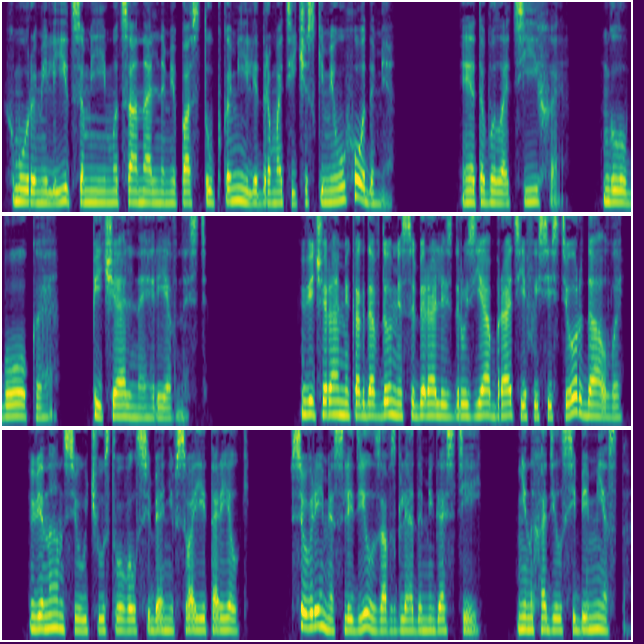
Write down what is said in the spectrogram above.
хмурыми лицами, эмоциональными поступками или драматическими уходами. Это была тихая, глубокая, печальная ревность. Вечерами, когда в доме собирались друзья братьев и сестер Далвы, Винансиу чувствовал себя не в своей тарелке. Все время следил за взглядами гостей, не находил себе места,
